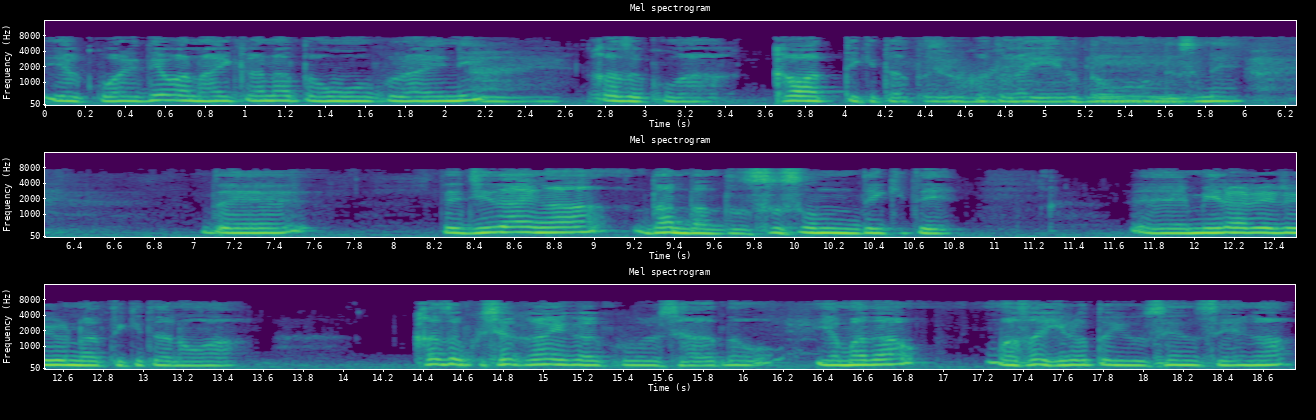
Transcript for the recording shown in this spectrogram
役割ではないかなと思うくらいにはい家族が変わってきたということが言えると思うんですね。でで時代がだんだんと進んできて、えー見られるようになってきたのは家族社会学者の山田正宏という先生が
